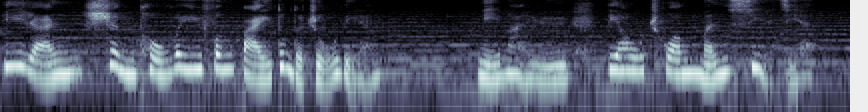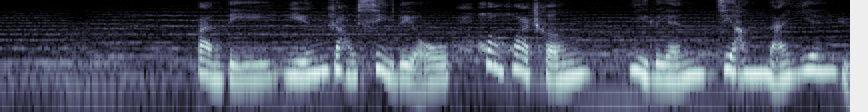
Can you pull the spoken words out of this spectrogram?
依然渗透微风摆动的竹帘，弥漫于雕窗门榭间。半笛萦绕细柳，幻化成一帘江南烟雨，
